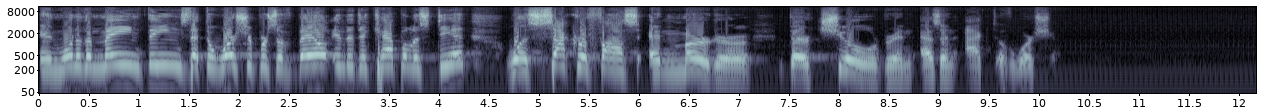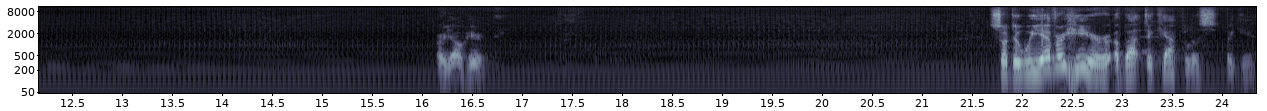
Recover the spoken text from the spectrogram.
And one of the main things that the worshippers of Baal in the Decapolis did was sacrifice and murder their children as an act of worship. Are y'all hearing me? So, do we ever hear about Decapolis again?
